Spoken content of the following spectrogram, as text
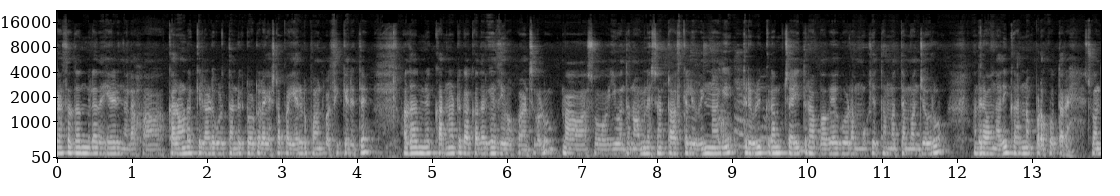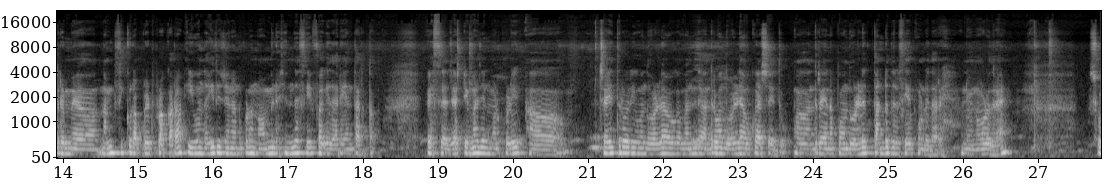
ಗಸ್ ಅದಾದಮೇಲೆ ಅದು ಹೇಳಿದ್ನಲ್ಲ ಕರ್ನಾಟಕ ಕಿಲಾಡಿಗಳು ತಂಡಕ್ಕೆ ಟೋಟಲಾಗಿ ಎಷ್ಟಪ್ಪ, ಎರಡು ಪಾಯಿಂಟ್ಗಳು ಸಿಕ್ಕಿರುತ್ತೆ. ಅದಾದಮೇಲೆ ಕರ್ನಾಟಕ ಕದರ್ಗೆ ಝೀರೋ ಪಾಯಿಂಟ್ಸ್ಗಳು ಸೊ ಈ ಒಂದು ನಾಮಿನೇಷನ್ ಟಾಸ್ಕಲ್ಲಿ ವಿನ್ ಆಗಿ ತ್ರಿವಿಕ್ರಮ್, ಚೈತ್ರ, ಭವ್ಯಗೌಡ ಮುಖ್ಯತ ಮತ್ತು ಮಂಜು ಅವರು ಅಂದರೆ ಒಂದು ಅಧಿಕಾರನ ಪಡ್ಕೋತಾರೆ. ಸೊ ಅಂದರೆ ನಮ್ಗೆ ಸಿಕ್ಕಿರೋ ಅಪ್ಡೇಟ್ ಪ್ರಕಾರ ಈ ಒಂದು ಐದು ಜನನೂ ಕೂಡ ನಾಮಿನೇಷನಿಂದ ಸೇಫ್ ಆಗಿದ್ದಾರೆ ಅಂತ ಅರ್ಥ. ಎಸ್ ಜಸ್ಟ್ ಇಮ್ಯಾಜಿನ್ ಮಾಡ್ಕೊಳ್ಳಿ. ಆ, ಚೈತ್ರ ಅವರಿಗೆ ಒಂದು ಒಳ್ಳೆ ಬಂದೆ ಅಂದರೆ ಒಂದು ಒಳ್ಳೆ ಅವಕಾಶ ಇತ್ತು. ಅಂದರೆ ಏನಪ್ಪ ಒಂದು ಒಳ್ಳೆ ತಂಡದಲ್ಲಿ ಸೇರಿಕೊಂಡಿದ್ದಾರೆ. ನೀವು ನೋಡಿದ್ರೆ. ಸೊ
